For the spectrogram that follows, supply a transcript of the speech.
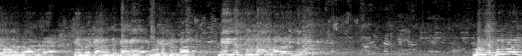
தெய்வ மரபு அல்ல என்ற காரணத்திற்காக முருகப்பெருமான் மீண்டும் திரும்ப வருமானம் அளிக்கிறோம். முருகப்பெருமான்!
